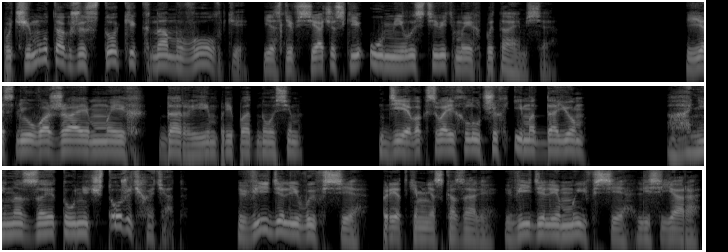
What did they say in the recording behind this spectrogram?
Почему так жестоки к нам волки, если всячески умилостивить мы их пытаемся? Если уважаем мы их, дары им преподносим. Девок своих лучших им отдаем. А они нас за это уничтожить хотят. Видели вы все, предки мне сказали, видели мы все, Лисьяра,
